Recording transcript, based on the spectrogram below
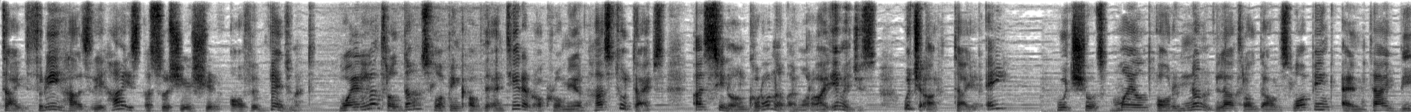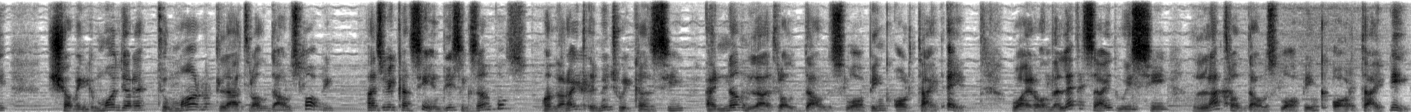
type 3 has the highest association of impingement, while lateral downsloping of the anterior acromion has two types, as seen on coronal MRI images, which are type A, which shows mild or non-lateral downsloping, and type B, showing moderate to marked lateral downsloping. As we can see in these examples, on the right image we can see a non-lateral downsloping or type A, while on the left side we see lateral downsloping or type B,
